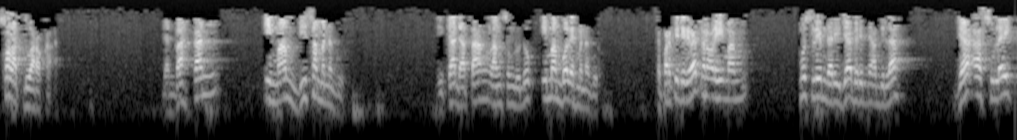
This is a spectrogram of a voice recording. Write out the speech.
salat dua rakaat. Dan bahkan imam bisa menegur. Jika datang langsung duduk, imam boleh menegur. Seperti diriwayatkan oleh Imam Muslim dari Jabir bin Abdullah, Ja'a Sulaik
